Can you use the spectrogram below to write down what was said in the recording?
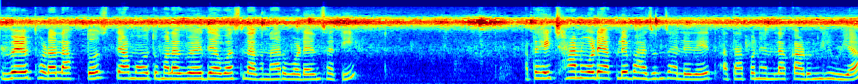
वेळ थोडा लागतोच. त्यामुळे तुम्हाला वेळ द्यावाच लागणार वड्यांसाठी. आता हे छान वडे आपले भाजून झालेले आहेत. आता आपण ह्यांना काढून घेऊया.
